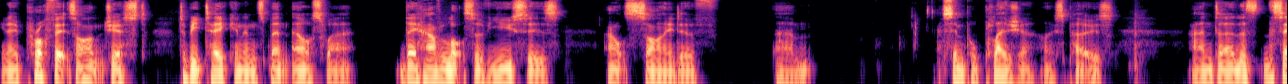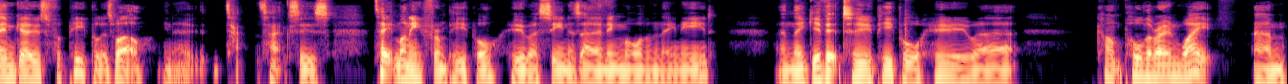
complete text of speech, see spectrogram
You know profits aren't just to be taken and spent elsewhere. They have lots of uses outside of um, simple pleasure i suppose and uh, the, same goes for people as well. You know, ta- taxes take money from people who are seen as earning more than they need, and they give it to people who uh, can't pull their own weight. Um,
